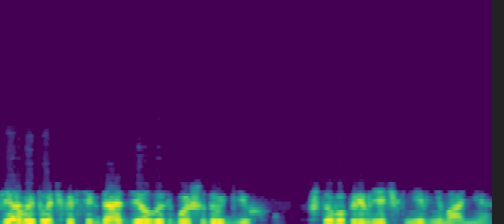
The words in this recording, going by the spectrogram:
первая точка всегда делалась больше других, чтобы привлечь к ней внимание.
